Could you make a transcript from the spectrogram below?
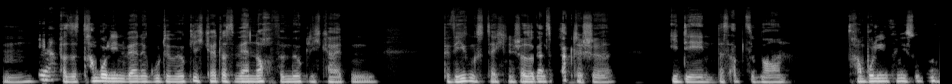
Mhm. Ja. Also das Trampolin wäre eine gute Möglichkeit. Was wären noch für Möglichkeiten bewegungstechnisch, also ganz praktische Ideen, das abzubauen? Trampolin finde ich super.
